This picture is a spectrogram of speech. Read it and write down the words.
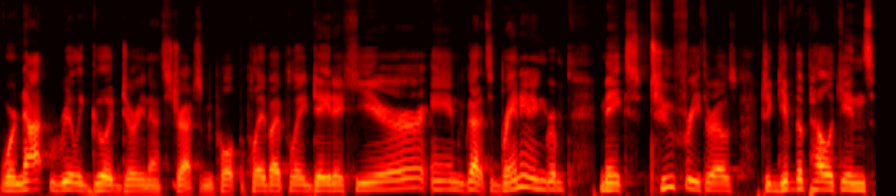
were not really good during that stretch. Let me pull up the play by play data here, and we've got it. So Brandon Ingram makes two free throws to give the Pelicans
